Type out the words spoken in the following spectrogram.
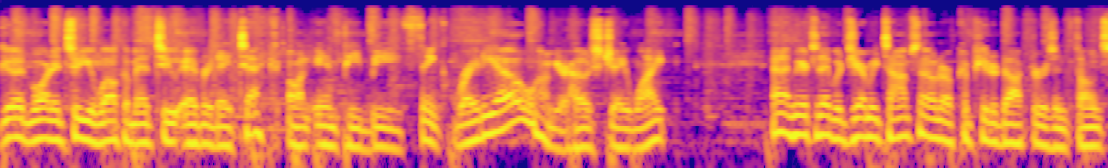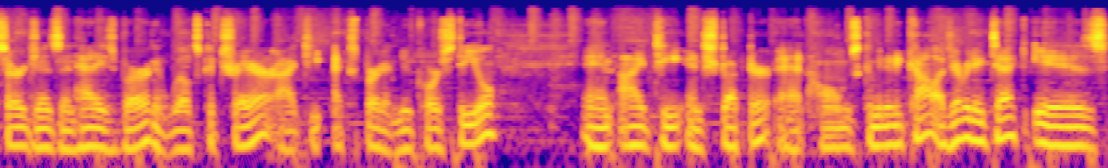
Good morning to you. Welcome into Everyday Tech on MPB Think Radio. I'm your host, Jay White. And I'm here today with Jeremy Thompson, owner of Computer Doctors and Phone Surgeons in Hattiesburg, and Wilts Cottrell, IT expert at Nucor Steel and IT instructor at Holmes Community College. Everyday Tech is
